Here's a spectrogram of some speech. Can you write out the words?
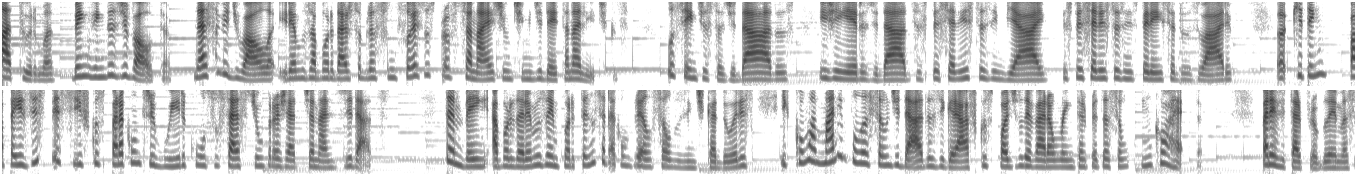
Olá, turma! Bem-vindos de volta! Nessa videoaula, iremos abordar sobre as funções dos profissionais de um time de Data Analytics. Os cientistas de dados, engenheiros de dados, especialistas em BI, especialistas em experiência do usuário, ah, que têm papéis específicos para contribuir com o sucesso de um projeto de análise de dados. Também abordaremos a importância da compreensão dos indicadores e como a manipulação de dados e gráficos pode levar a uma interpretação incorreta. Para evitar problemas,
